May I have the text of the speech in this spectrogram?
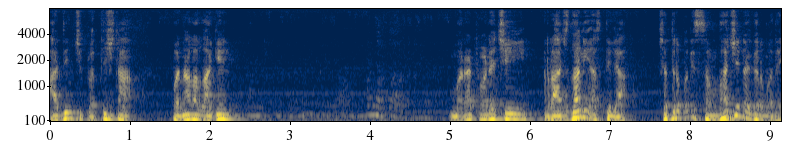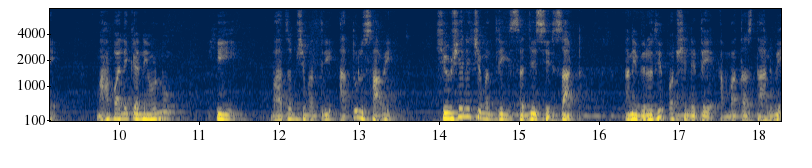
आदींची प्रतिष्ठा पणाला लागेल. मराठवाड्याची राजधानी असलेल्या छत्रपती संभाजीनगरमध्ये महापालिका निवडणूक ही भाजपचे मंत्री अतुल सावे शिवसेनेचे मंत्री संजय सिरसाट आणि विरोधी पक्षनेते अंबादास दानवे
